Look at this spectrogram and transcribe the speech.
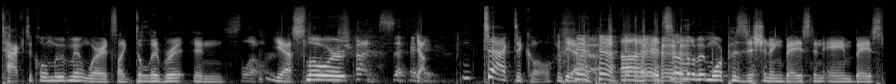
tactical movement where it's like deliberate and Slower. Yeah, slower. you're to say. Yeah, tactical. Yeah, uh, it's a little bit more positioning based and aim based.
